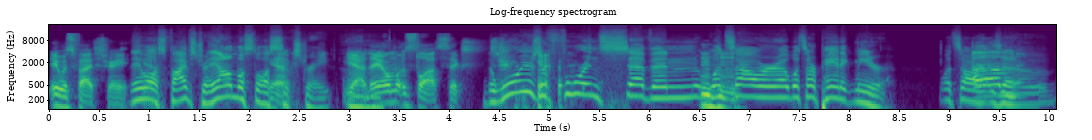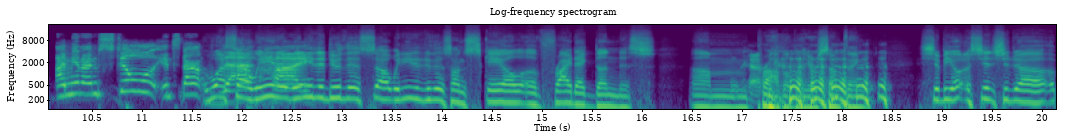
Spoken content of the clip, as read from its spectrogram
It was five straight. They yeah. lost five straight. They almost lost Yeah. six straight. Yeah, Um, they almost lost six. The Warriors are four and 7 Mm-hmm. What's our uh, what's our panic meter? What's our is Um, I mean, I'm still. It's not it, what, that sorry, we need to, we need to do this. Uh, we need to do this on scale of fried egg doneness, um, Okay. probably or something. should be should should uh,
